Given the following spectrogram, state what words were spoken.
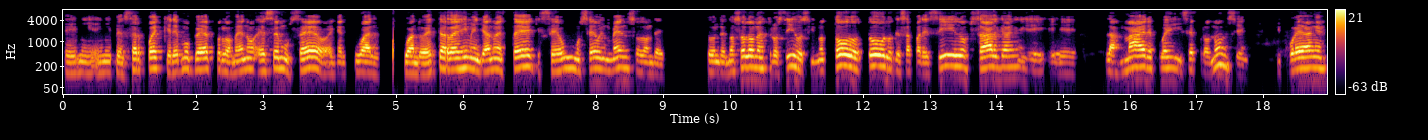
en mi, pensar, pues queremos ver por lo menos ese museo en el cual cuando este régimen ya no esté, que sea un museo inmenso donde, donde no solo nuestros hijos, sino todos, todos los desaparecidos salgan, eh, las madres, pues, y se pronuncien y puedan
